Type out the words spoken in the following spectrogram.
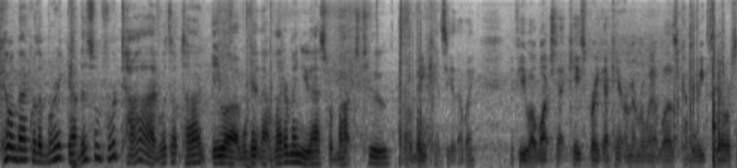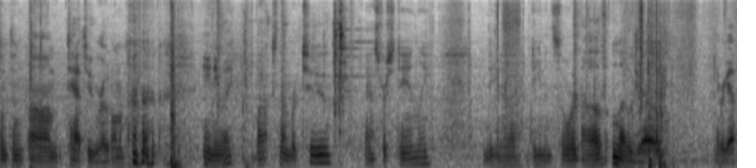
coming back with a breakdown. This one for Todd. What's up, Todd? You, uh, we're getting that Letterman. You asked for box two. Oh, dang, can't see it that way. If you uh, watched that case break, I can't remember when it was, a couple weeks ago or something. Um, tattoo wrote on them. anyway, box number two. Asked for Stanley. The uh, Demon Sword of Mojo. Here we go.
